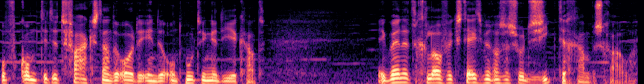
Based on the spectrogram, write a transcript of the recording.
of komt dit het vaakst aan de orde in de ontmoetingen die ik had? Ik ben het geloof ik steeds meer als een soort ziekte gaan beschouwen.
